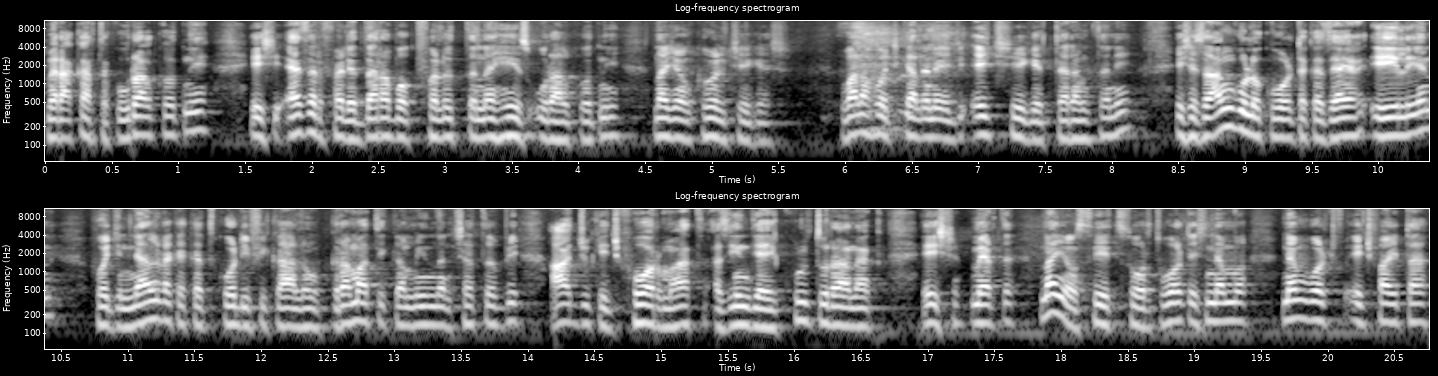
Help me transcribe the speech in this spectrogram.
mert akartak uralkodni, és ezerféle darabok fölött nehéz uralkodni, nagyon költséges valahogy kellene egy egységet teremteni, és az angolok voltak az élén, hogy nyelveket kodifikálunk, grammatika, minden, stb. Adjuk egy formát az indiai kultúrának, és mert nagyon szétszórt volt, és nem, nem volt egyfajta eh,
